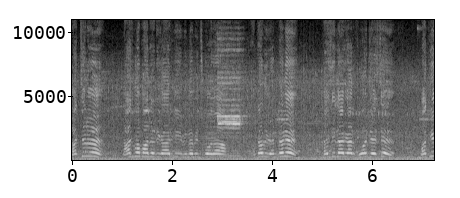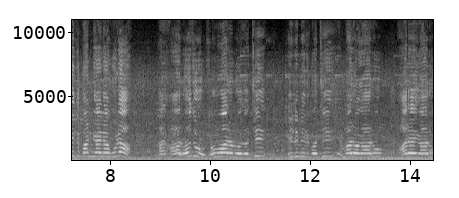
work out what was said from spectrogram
తక్షణమే రాజగోపాల్ రెడ్డి గారికి విన్నవించుకోగా అతడు వెంటనే తహసీల్దార్ గారు ఫోన్ చేస్తే బక్రీద్ పండుగ అయినా కూడా ఆ- రోజు సోమవారం రోజు వచ్చి ఫీల్డ్ మీదకి వచ్చి ఎంఆర్ఓ గారు ఆర్ఐ గారు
